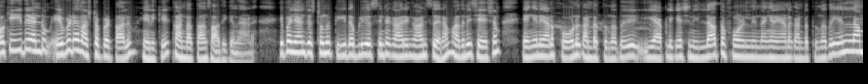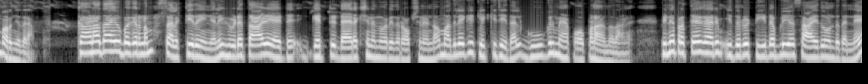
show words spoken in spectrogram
ഓക്കെ ഇത് രണ്ടും എവിടെ നഷ്ടപ്പെട്ടാലും എനിക്ക് കണ്ടെത്താൻ സാധിക്കുന്നതാണ്. ഇപ്പോൾ ഞാൻ ജസ്റ്റ് ഒന്ന് ടി ഡബ്ല്യു എസിന്റെ കാര്യം കാണിച്ചു തരാം. അതിനുശേഷം എങ്ങനെയാണ് ഫോൺ കണ്ടെത്തുന്നത് ഈ ആപ്ലിക്കേഷൻ ഇല്ലാത്ത ഫോണിൽ നിന്ന് എങ്ങനെയാണ് കണ്ടെത്തുന്നത് എല്ലാം പറഞ്ഞു തരാം. കാണാതായ ഉപകരണം സെലക്ട് ചെയ്ത് കഴിഞ്ഞാൽ ഇവിടെ താഴെയായിട്ട് ഗെറ്റ് ഡയറക്ഷൻ എന്ന് പറയുന്ന ഒരു ഓപ്ഷൻ ഉണ്ടാവും. അതിലേക്ക് ക്ലിക്ക് ചെയ്താൽ ഗൂഗിൾ മാപ്പ് ഓപ്പൺ ആകുന്നതാണ്. പിന്നെ പ്രത്യേക കാര്യം ഇതൊരു ടി ഡബ്ല്യു എസ് ആയതുകൊണ്ട് തന്നെ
